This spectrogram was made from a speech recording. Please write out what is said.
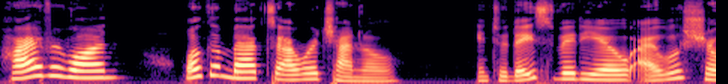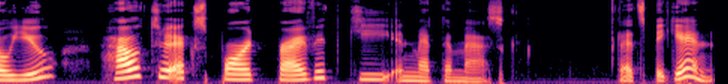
Hi everyone! Welcome back to our channel. In today's video, I will show you how to export private key in MetaMask. Let's begin.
